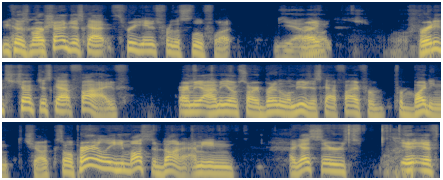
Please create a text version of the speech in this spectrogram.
Because Marchand just got three games for the slew foot. yeah, Right. that was- Brady Chuck just got five. Or, I mean, I mean, I'm sorry, Brendan Lemieux just got five for for biting Chuck. So apparently he must have done it. I mean, I guess there's if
